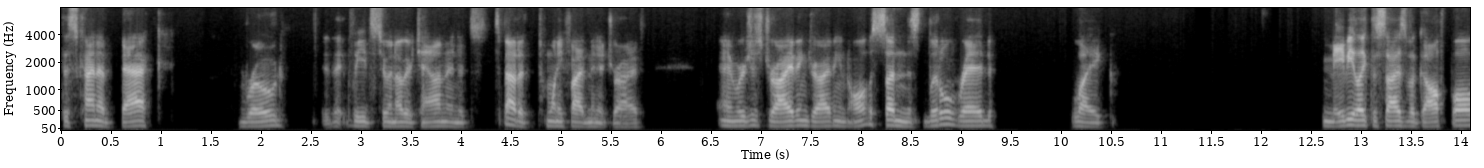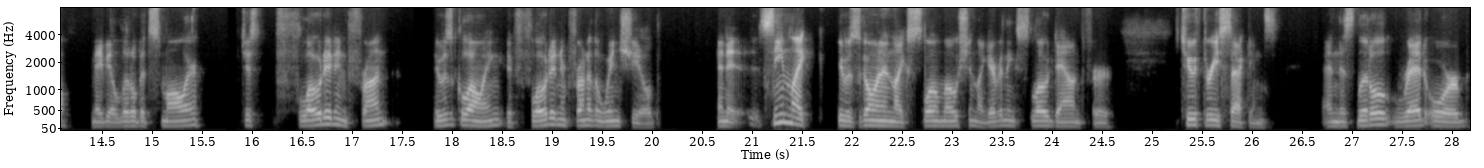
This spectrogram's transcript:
this kind of back road that leads to another town, and it's it's about a 25 minute drive. And we're just driving, driving, and all of a sudden, this little red, like maybe like the size of a golf ball, maybe a little bit smaller, just floated in front. It was glowing. It floated in front of the windshield, and it, it seemed like it was going in like slow motion, like everything slowed down for two, three seconds. And this little red orb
